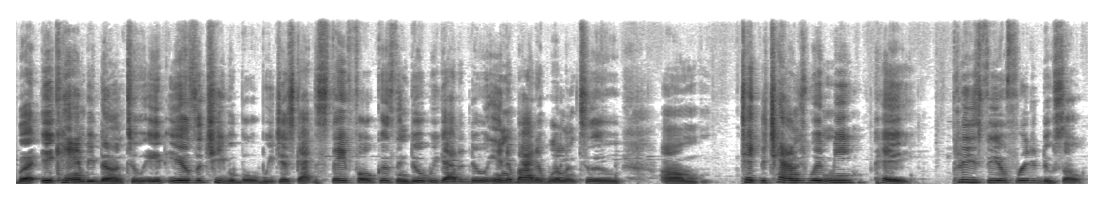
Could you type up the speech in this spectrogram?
But it can be done too. It is achievable. We just got to stay focused and do what we got to do. Anybody willing to um, take the challenge with me, hey, please feel free to do so.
